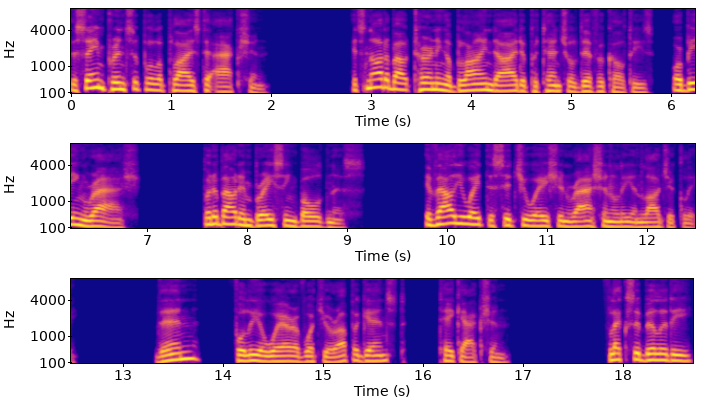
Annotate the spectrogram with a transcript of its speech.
The same principle applies to action. It's not about turning a blind eye to potential difficulties or being rash, but about embracing boldness. Evaluate the situation rationally and logically. Then, fully aware of what you're up against, take action. Flexibility,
